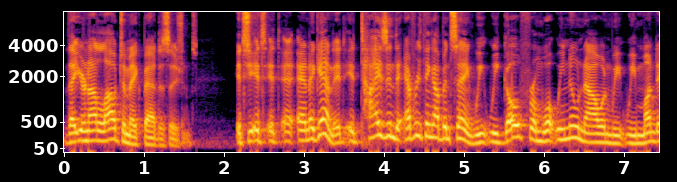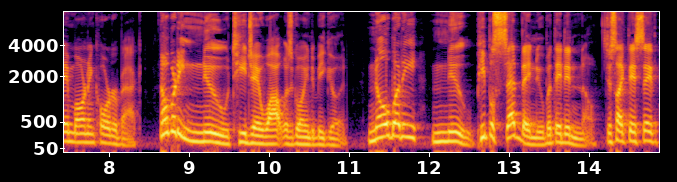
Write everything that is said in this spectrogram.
that you're not allowed to make bad decisions. It's it's it, and again, it, it ties into everything I've been saying. We we go from what we know now and we we Monday morning quarterback Nobody knew TJ Watt was going to be good. Nobody knew. People said they knew, but they didn't know. Just like they say,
